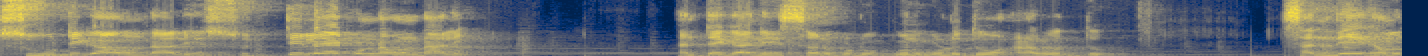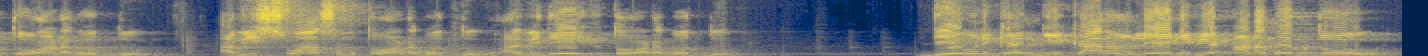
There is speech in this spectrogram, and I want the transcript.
సూటిగా ఉండాలి సుత్తి లేకుండా ఉండాలి. అంతేగాని సనుగుడు గునుగుడుతో అడగొద్దు. సందేహంతో అడగొద్దు అవిశ్వాసంతో అడగొద్దు అవిధేయతతో అడగొద్దు. దేవునికి అంగీకారం లేనివి అడగొద్దు.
